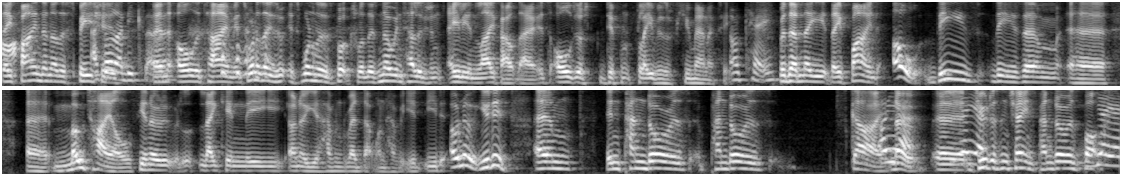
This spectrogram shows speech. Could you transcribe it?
They find another species, and all the time, it's one of those. It's one of those books where there's no intelligent alien life out there. It's all just different flavors of humanity. Okay. But then they they find oh these these um uh. Uh, motiles, you know, like in the. Oh no, you haven't read that one, have you? you, you oh no, you did. Um, in Pandora's Pandora's Sky. Oh, no, yeah. uh, Yeah, yeah. Judas Unchained, Pandora's Box. Yeah, yeah,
